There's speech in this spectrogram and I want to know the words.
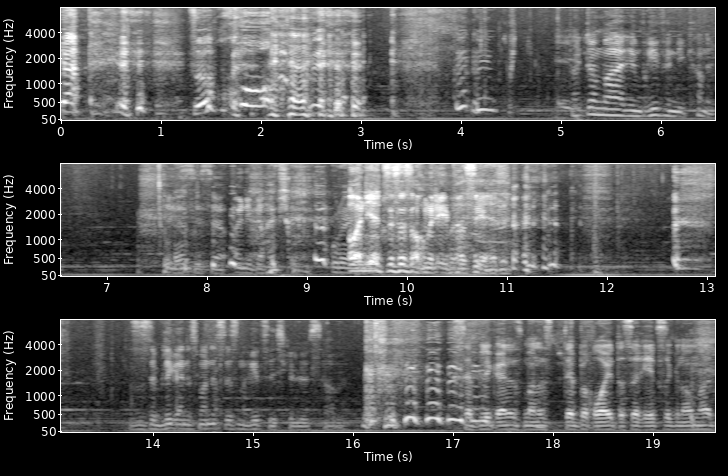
ja. So. Pack doch mal den Brief in die Kanne. Das ist ja eine Geheimschrift. Und jetzt ist es auch mit ihm passiert. Ist der Blick eines Mannes, dessen Rätsel ich gelöst habe. Das ist der Blick eines Mannes, der bereut, dass er Rätsel genommen hat,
